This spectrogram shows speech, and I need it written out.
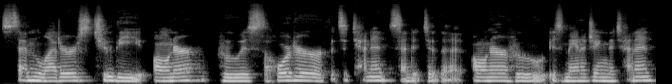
send letters to the owner who is the hoarder, or if it's a tenant, send it to the owner who is managing the tenant.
